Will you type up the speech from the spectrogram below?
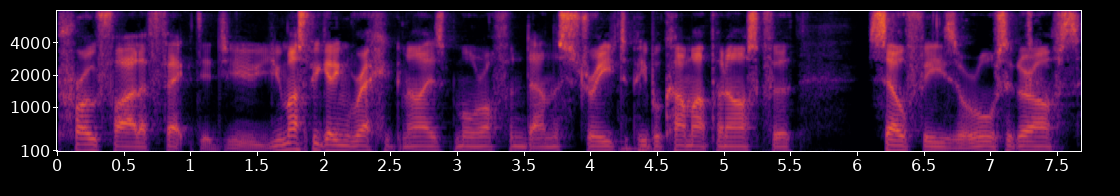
profile affected you? You must be getting recognized more often down the street. People come up and ask for selfies or autographs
